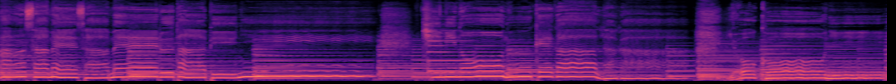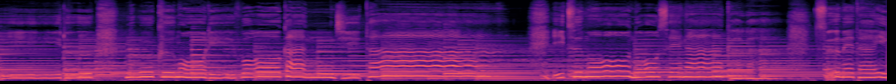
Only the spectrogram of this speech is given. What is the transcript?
朝目覚めるたびに君の抜け殻が横にぬくもりを感じた。いつもの背中が冷たい。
